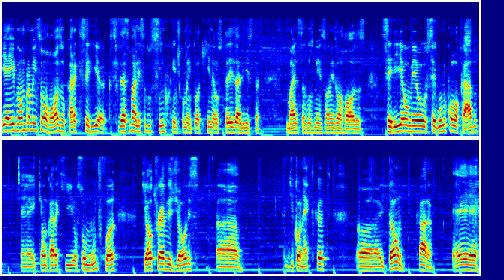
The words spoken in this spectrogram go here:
e aí vamos para menção rosa, o cara que seria, se fizesse uma lista dos cinco que a gente comentou aqui, né, os três da lista, mais essas duas menções honrosas, seria o meu segundo colocado, é, que é um cara que eu sou muito fã, que é o Travis Jones, uh, de Connecticut. Uh, então, cara, é.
